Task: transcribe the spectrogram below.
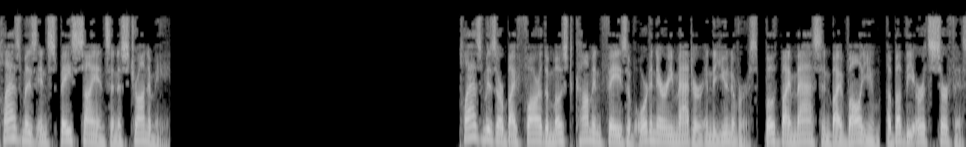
Plasmas in space science and astronomy Plasmas are by far the most common phase of ordinary matter in the universe, both by mass and by volume. Above the Earth's surface,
